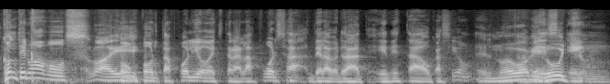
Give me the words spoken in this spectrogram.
Continuamos ahí. con Portafolio Extra, la fuerza de la verdad. En esta ocasión, El nuevo aguilucho. En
